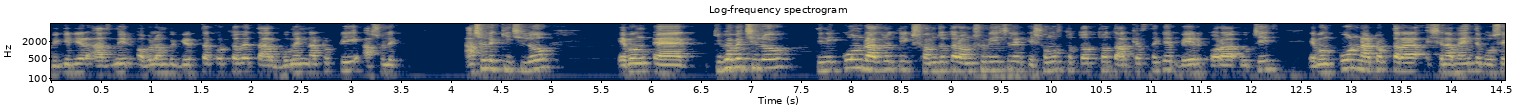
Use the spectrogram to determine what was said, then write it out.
ব্রিগেডিয়ার আজমির অবলম্বে গ্রেপ্তার করতে হবে। তার গুমের নাটকটি আসলে আসলে কি ছিল এবং কীভাবে ছিল, তিনি কোন রাজনৈতিক সমঝোতার অংশ নিয়েছিলেন, এ সমস্ত তথ্য তার কাছ থেকে বের করা উচিত। এবং কোন নাটক তারা সেনাবাহিনীতে বসে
